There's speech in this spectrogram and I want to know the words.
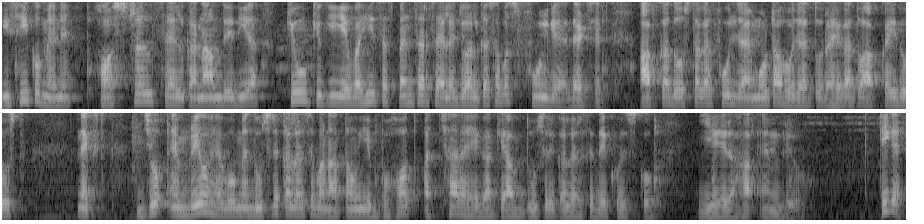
इसी को मैंने हॉस्टल सेल का नाम दे दिया। क्यों? क्योंकि ये वही सस्पेंसर सेल है जो हल्का सा बस फूल गया है दैट्स इट आपका दोस्त अगर फूल जाए, मोटा हो जाए तो रहेगा तो आपका ही दोस्त। नेक्स्ट जो एम्ब्रियो है, वो मैं दूसरे कलर से बनाता हूँ। ये बहुत अच्छा रहेगा कि आप दूसरे कलर से देखो इसको। ये रहा एम्ब्रियो ठीक है?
